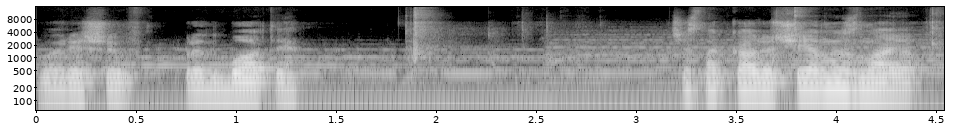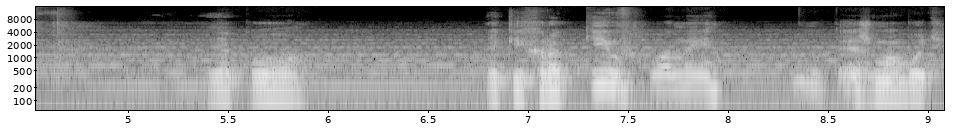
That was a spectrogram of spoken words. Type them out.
вирішив придбати. Чесно кажучи, я не знаю, якого, яких років вони. Ну, теж, мабуть.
